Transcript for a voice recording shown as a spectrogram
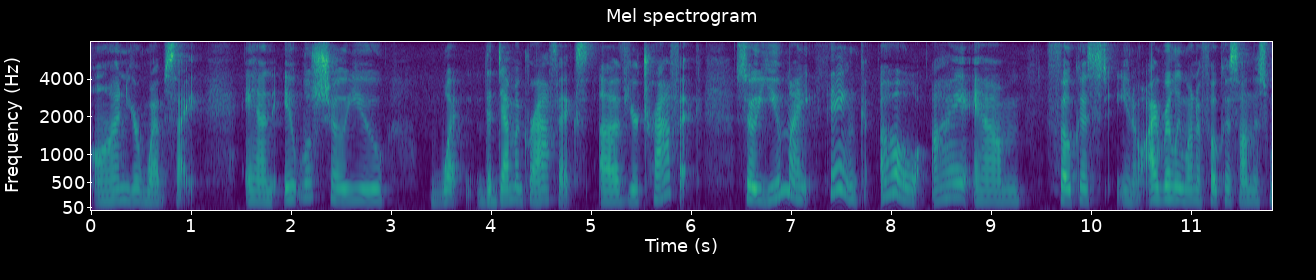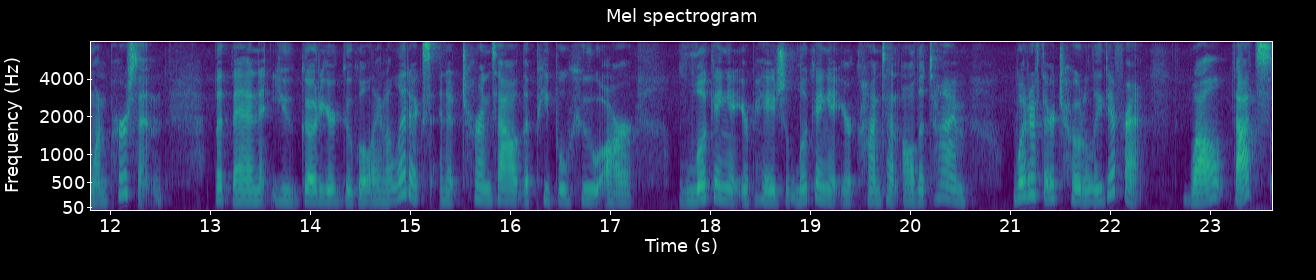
on your website, and it will show you what the demographics of your traffic. So you might think, oh, I am focused, you know, I really want to focus on this one person. But then you go to your Google Analytics, and it turns out the people who are looking at your page, looking at your content all the time, what if they're totally different? Well, that's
